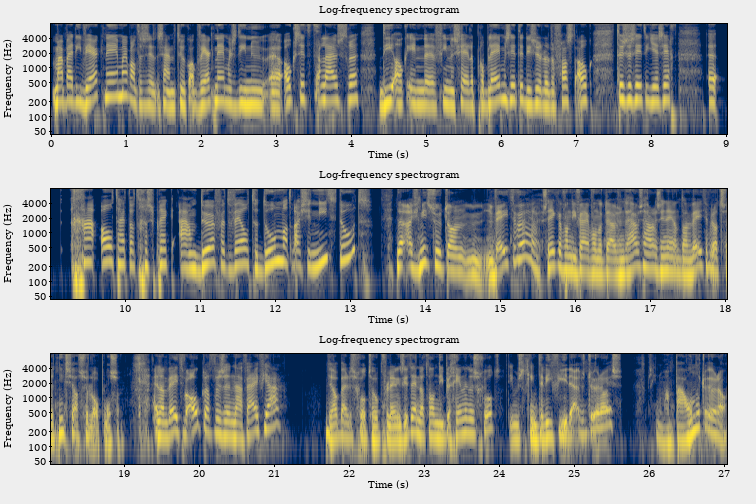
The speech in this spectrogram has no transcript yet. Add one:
Maar bij die werknemer, want er zijn natuurlijk ook werknemers die nu ook zitten te luisteren. Die ook in de financiële problemen zitten. Die zullen er vast ook tussen zitten. Je zegt ga altijd dat gesprek aan. Durf het wel te doen. Want als je niets doet. Nou, als je niets doet, dan weten we, zeker van die 500.000 huishoudens in Nederland, dan weten we dat ze het niet zelf zullen oplossen. En dan weten we ook dat we ze na vijf jaar wel bij de schuldhulpverlening zitten. En dat dan die beginnende schuld, die misschien 3.000, 4.000 euro is. Misschien nog maar een paar honderd euro.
